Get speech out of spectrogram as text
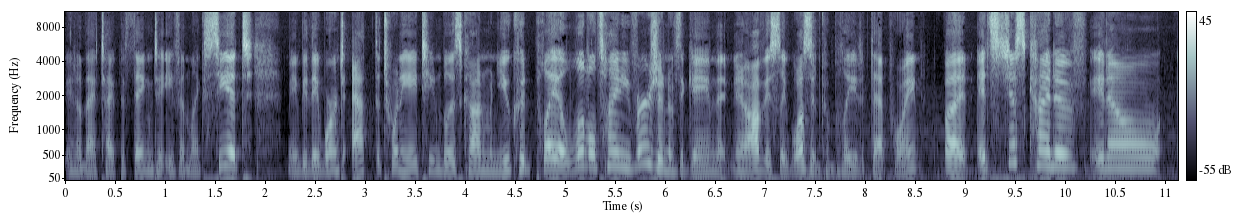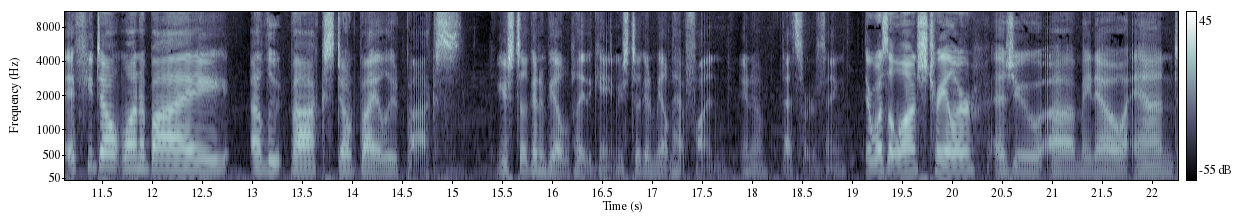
you know that type of thing to even like see it. Maybe they weren't at the 2018 BlizzCon when you could play a little tiny version of the game that you know obviously wasn't complete at that point. But it's just kind of you know if you don't want to buy a loot box, don't buy a loot box you're still going to be able to play the game. You're still going to be able to have fun, you know, that sort of thing. There was a launch trailer, as you uh, may know, and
